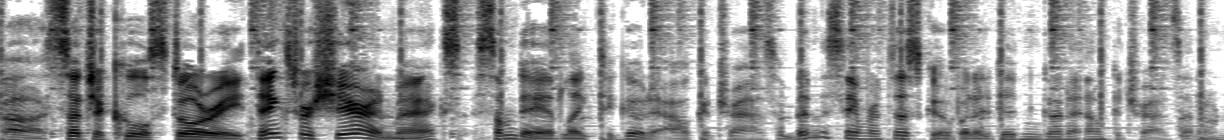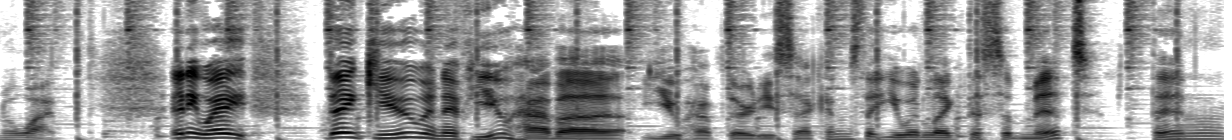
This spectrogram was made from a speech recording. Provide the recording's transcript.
Oh, such a cool story. Thanks for sharing, Max. Someday I'd like to go to Alcatraz. I've been to San Francisco, but I didn't go to Alcatraz. I don't know why. Anyway, thank you. And if you have a you have 30 seconds that you would like to submit, then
